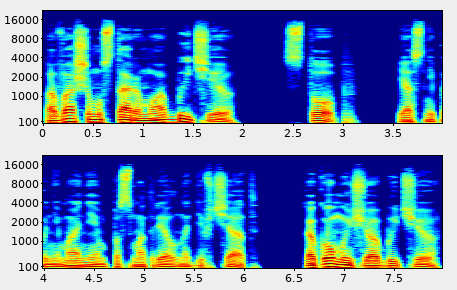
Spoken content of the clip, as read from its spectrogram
по вашему старому обычаю». «Стоп!» Я с непониманием посмотрел на девчат. «Какому еще обычаю?»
